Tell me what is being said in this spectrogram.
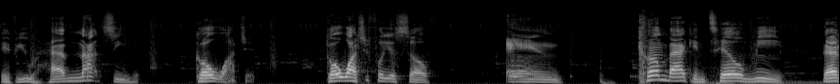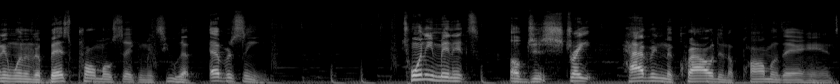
If you have not seen it, go watch it. Go watch it for yourself and come back and tell me that in one of the best promo segments you have ever seen. 20 minutes of just straight having the crowd in the palm of their hands,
